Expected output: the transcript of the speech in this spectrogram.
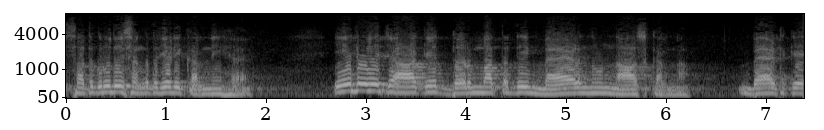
ਸਤਿਗੁਰੂ ਦੀ ਸੰਗਤ ਜਿਹੜੀ ਕਰਨੀ ਹੈ, ਇਹਦੇ ਵਿੱਚ ਆ ਕੇ ਦੁਰਮਤ ਦੀ ਮੈਲ ਨੂੰ ਨਾਸ਼ ਕਰਨਾ। ਬੈਠ ਕੇ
